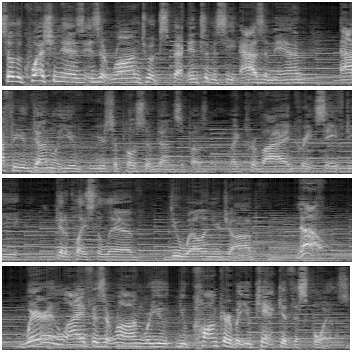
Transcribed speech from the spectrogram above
So the question is is it wrong to expect intimacy as a man after you've done what you, you're supposed to have done, supposedly? Like provide, create safety, get a place to live, do well in your job? No. Where in life is it wrong where you, you conquer but you can't get the spoils?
